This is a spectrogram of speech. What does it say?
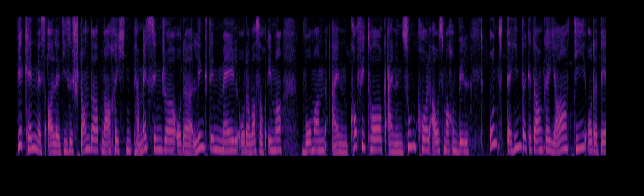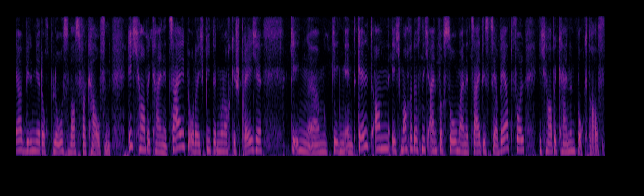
Wir kennen es alle, diese Standardnachrichten per Messenger oder LinkedIn-Mail oder was auch immer, wo man einen Coffee Talk, einen Zoom-Call ausmachen will und der Hintergedanke, ja, die oder der will mir doch bloß was verkaufen. Ich habe keine Zeit oder ich biete nur noch Gespräche gegen, ähm, gegen Entgelt an. Ich mache das nicht einfach so, meine Zeit ist sehr wertvoll, ich habe keinen Bock drauf.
